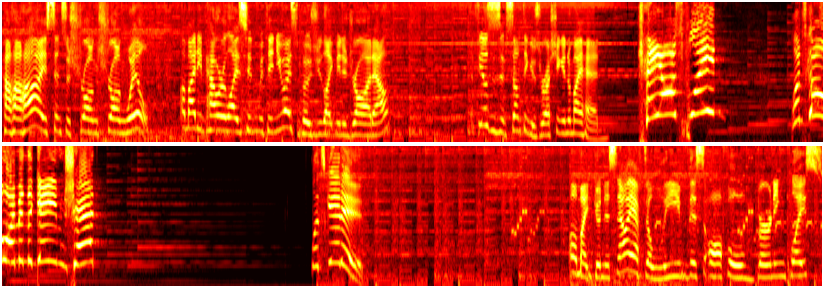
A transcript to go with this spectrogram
Ha ha ha, I sense a strong, strong will. A mighty power lies hidden within you. I suppose you'd like me to draw it out? It feels as if something is rushing into my head. Chaos Blade? Let's go! I'm in the game, chat! Let's get it! Oh my goodness, now I have to leave this awful burning place.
